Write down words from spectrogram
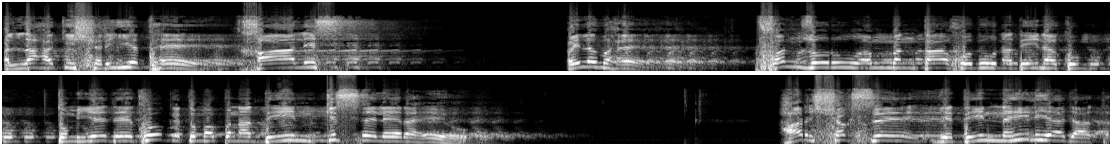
اللہ کی شریعت ہے، خالص علم ہے۔ فن امنتا خدو ندین تم یہ دیکھو کہ تم اپنا دین کس سے لے رہے ہو۔ ہر شخص سے یہ دین نہیں لیا جاتا۔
